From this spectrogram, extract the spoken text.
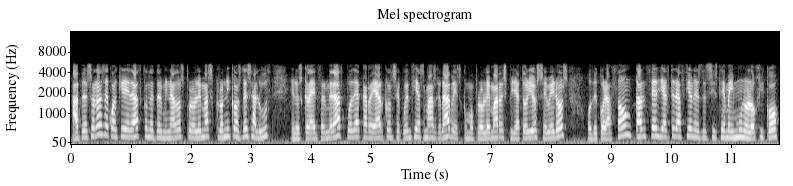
a personas de cualquier edad con determinados problemas crónicos de salud en los que la enfermedad puede acarrear consecuencias más graves como problemas respiratorios severos o de corazón, cáncer y alteraciones del sistema inmunológico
